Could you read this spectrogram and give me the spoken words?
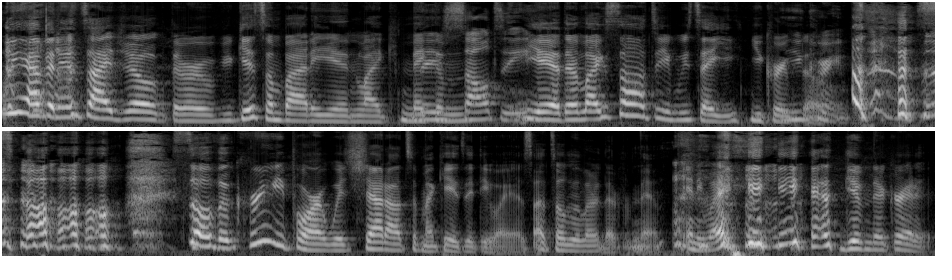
we have an inside joke there. If you get somebody and like make They them salty. yeah, they're like salty. We say you cream you cream. so, so the creamy part, which shout out to my kids at DYS. I totally learned that from them. Anyway, give them their credit.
